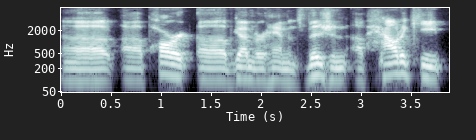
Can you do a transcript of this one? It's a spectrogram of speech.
uh, uh, part of Governor Hammond's vision of how to keep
